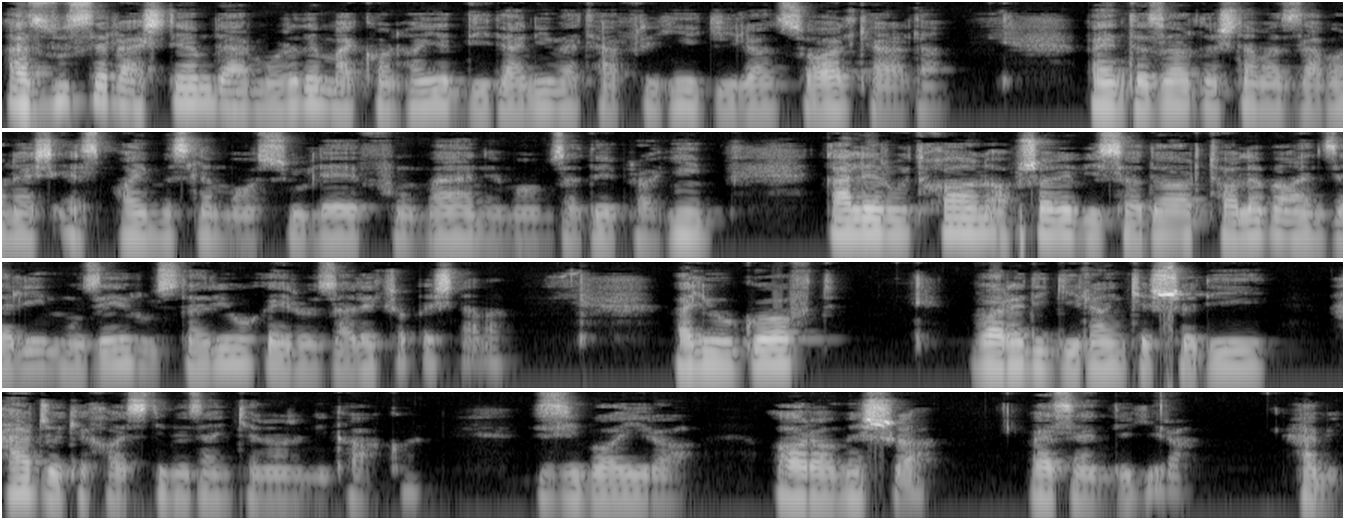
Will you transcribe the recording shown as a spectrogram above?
از دوست رشتی هم در مورد مکانهای دیدنی و تفریحی گیلان سوال کردم. و انتظار داشتم از زبانش اسمهایی مثل ماسوله، فومن، امامزاده ابراهیم، قلعه رودخان، آبشار ویسادار، طالب انزلی، موزه روستاری و غیر را بشنوم. ولی او گفت وارد گیلان که شدی هر جا که خواستی بزن کنار نگاه کن. زیبایی را، آرامش را و زندگی را. همین.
